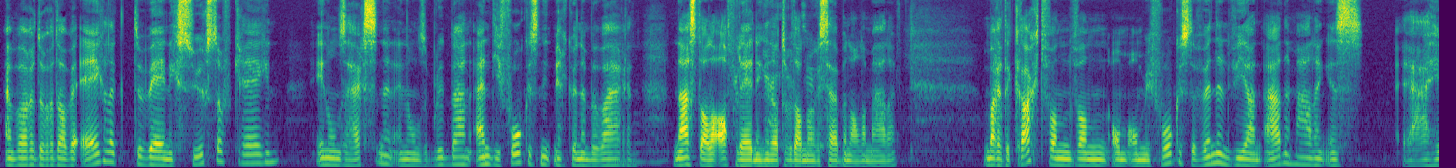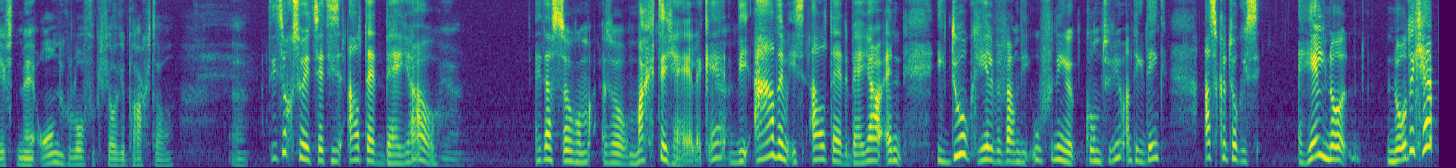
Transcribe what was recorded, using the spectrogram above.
En waardoor dat we eigenlijk te weinig zuurstof krijgen in onze hersenen en onze bloedbaan en die focus niet meer kunnen bewaren. Naast alle afleidingen dat we dan nog eens hebben allemaal. Hè. Maar de kracht van, van, om, om je focus te vinden via een ademhaling is, ja, heeft mij ongelooflijk veel gebracht al. Uh. Het is ook zoiets, het is altijd bij jou. Ja. Dat is zo, zo machtig eigenlijk. Hè? Die adem is altijd bij jou. En ik doe ook heel veel van die oefeningen continu. Want ik denk, als ik het toch eens heel nodig heb,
